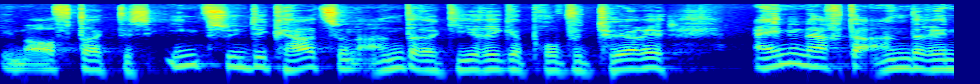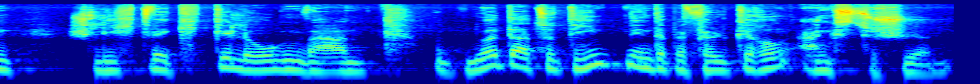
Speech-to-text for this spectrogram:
im Auftrag des Impfsyndikats und anderer gieriger Profiteure eine nach der anderen schlichtweg gelogen waren und nur dazu dienten, in der Bevölkerung Angst zu schüren.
